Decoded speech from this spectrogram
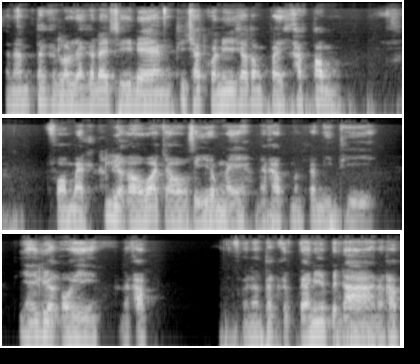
ฉะนั้นถ้าเกิดเราอยากจะได้สีแดงที่ชัดกว่านี้ก็ต้องไปคัสตอมฟอร์แมตเลือกเอาว่าจะเอาสีตรงไหนนะครับ มันก็มีทีที่ให้เลือกเอาเองนะครับ เพราะนั้นถ้าเกิดแปลงนี้เป็น R นะครับ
